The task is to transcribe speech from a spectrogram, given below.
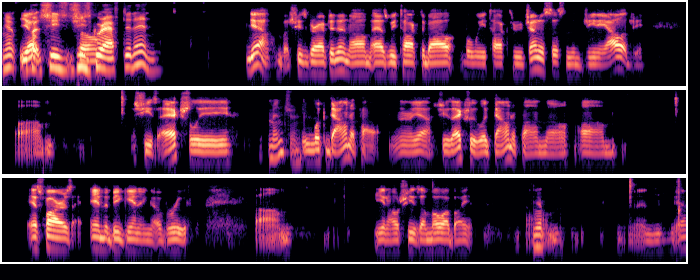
Yep. yep. But she's she's so, grafted in. Yeah, but she's grafted in. Um, as we talked about when we talked through Genesis and the genealogy, um, she's actually mentioned looked down upon. Or yeah, she's actually looked down upon though. Um, as far as in the beginning of Ruth. Um, you know, she's a Moabite. Um, yep. And yeah.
